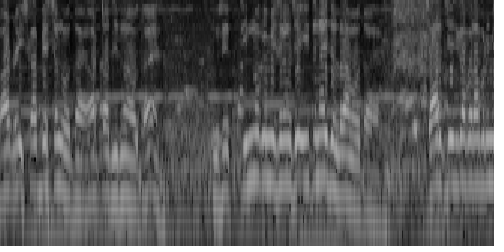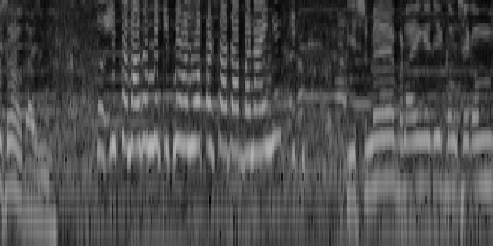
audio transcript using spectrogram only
और इसका बेसन होता है आटा जितना होता है उसे तीनों के मिश्रण से इतना ही जलराम होता है। चार चीज़ का बराबर मिश्रण होता है इसमें। तो इस समागम में कितने हलवा प्रसाद आप बनाएँगे? कितने इसमें बनाएँगे जी कम से कम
